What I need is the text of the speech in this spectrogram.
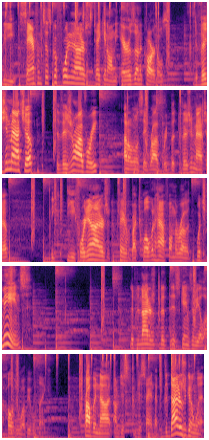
The San Francisco 49ers are taking on the Arizona Cardinals. Division matchup, division rivalry. I don't want to say rivalry, but division matchup. The, the 49ers are favored by 12 and a half on the road, which means that the Niners that this game's gonna be a lot closer than what people think. Probably not. I'm just I'm just saying that. But the Niners are gonna win.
